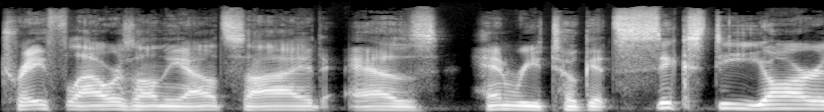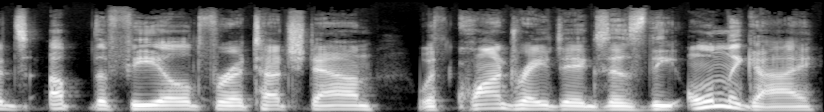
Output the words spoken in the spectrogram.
Trey Flowers on the outside as Henry took it 60 yards up the field for a touchdown with Quandre Diggs as the only guy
